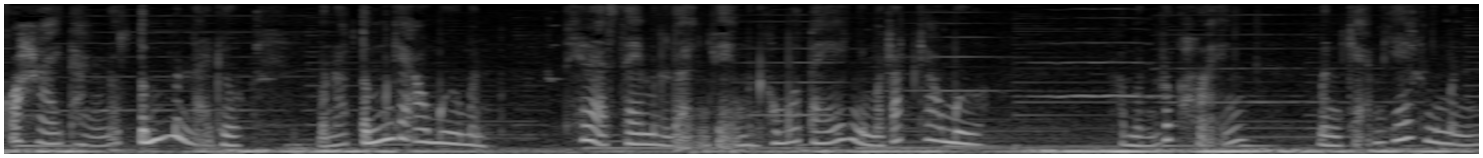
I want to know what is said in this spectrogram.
có hai thằng nó túm mình lại được mà nó túm cái áo mưa mình. Thế là xe mình loạn choạng mình không có té nhưng mà rách cái áo mưa. Và mình rất hoảng mình cảm giác như mình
